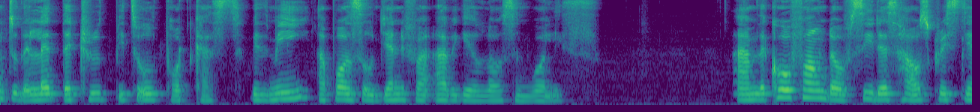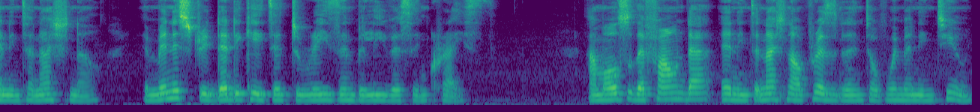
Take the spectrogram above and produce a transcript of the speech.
Welcome to the Let the Truth Be Told podcast with me, Apostle Jennifer Abigail Lawson Wallace. I'm the co founder of Cedars House Christian International, a ministry dedicated to raising believers in Christ. I'm also the founder and international president of Women in Tune,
